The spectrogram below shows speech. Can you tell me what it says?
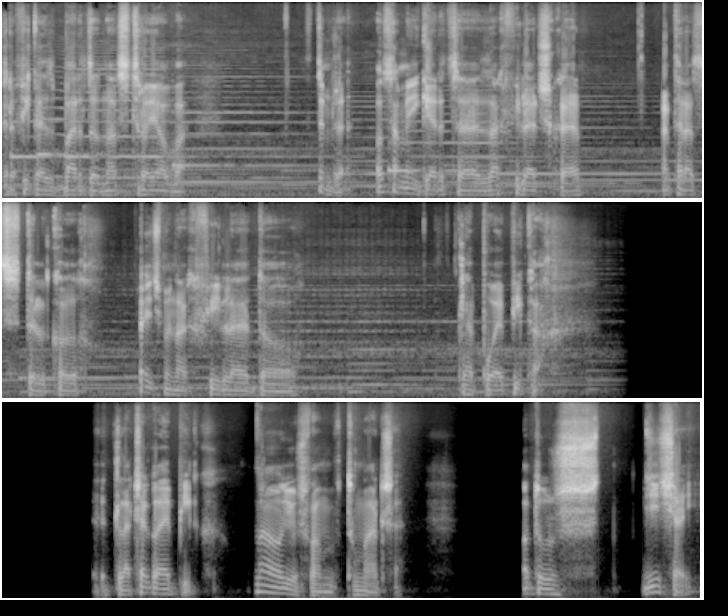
grafika jest bardzo nastrojowa. Z tym, że o samej gierce za chwileczkę, a teraz tylko przejdźmy na chwilę do sklepu Epika. Dlaczego Epic? No, już wam tłumaczę. Otóż dzisiaj,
